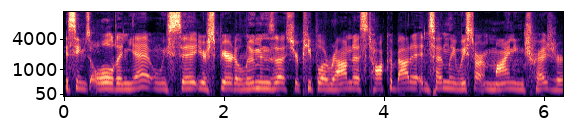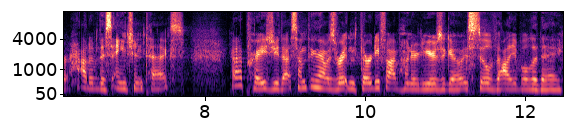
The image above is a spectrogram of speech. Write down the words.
it seems old, and yet when we sit, your spirit illumines us, your people around us talk about it, and suddenly we start mining treasure out of this ancient text. God, I praise you that something that was written 3,500 years ago is still valuable today.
